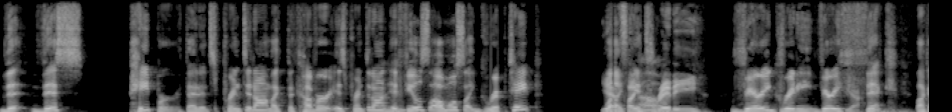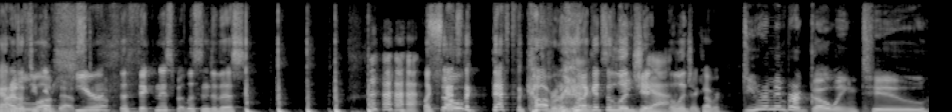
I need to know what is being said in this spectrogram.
The, this paper that it's printed on, like the cover is printed on, it Mhm. feels almost like grip tape. yeah, like it's like it's- gritty. Very gritty, very Yeah. thick. Like I don't I know if you can hear stuff. the thickness, but listen to this. Like So- that's the that's the cover. pretty like it's a legit Yeah. a legit cover. Do you remember going to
